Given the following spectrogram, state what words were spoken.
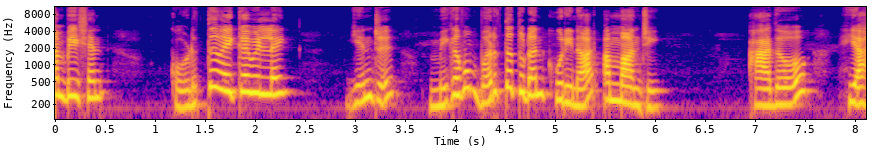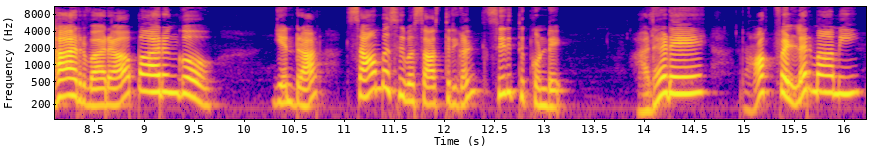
ஆம்பிஷன் கொடுத்து வைக்கவில்லை என்று மிகவும் வருத்தத்துடன் கூறினார் அம்மாஞ்சி. அதோ யார் வரா பாருங்கோ என்றார் சாம்பசிவ சாஸ்திரிகள் சிரித்துக்கொண்டே. அடடே ராக்ஃபெல்லர் மாமி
